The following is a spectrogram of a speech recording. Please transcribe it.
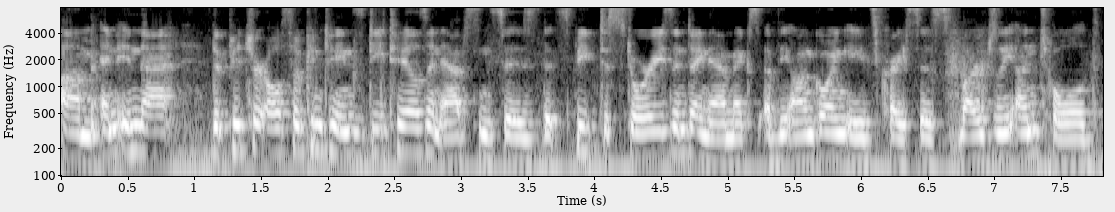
Um, and in that, the picture also contains details and absences that speak to stories and dynamics of the ongoing AIDS crisis, largely untold,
